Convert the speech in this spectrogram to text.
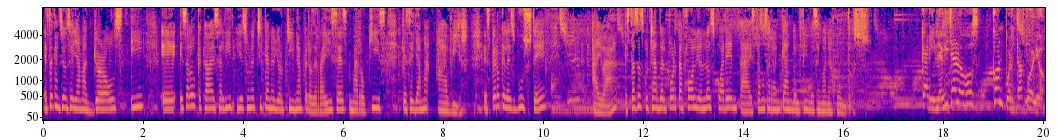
Esta canción se llama Girls y eh, es algo que acaba de salir y es una chica neoyorquina, pero de raíces marroquíes, que se llama Avir. Espero que les guste. Ahí va. Estás escuchando el portafolio en los 40. Estamos arrancando el fin de semana juntos. Karina Villalobos con Portafolio.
